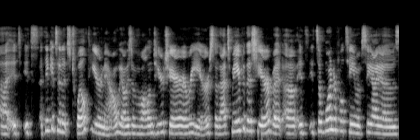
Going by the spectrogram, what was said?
uh, it's it's I think it's in its 12th year now. We always have a volunteer chair every year, so that's me for this year. But uh, it's it's a wonderful team of CIOs.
